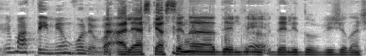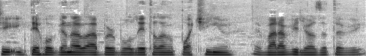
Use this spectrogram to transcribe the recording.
Eu matei mesmo, vou levar. Aliás, que a cena dele, dele do vigilante interrogando a, a borboleta lá no potinho é maravilhosa também.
